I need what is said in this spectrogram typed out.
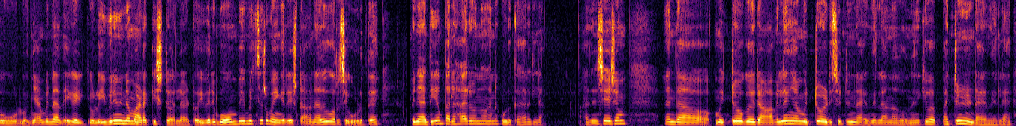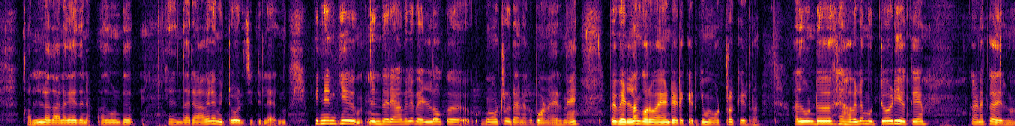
പോവുള്ളൂ. ഞാൻ പിന്നെ അതേ കഴിക്കുള്ളൂ. ഇവന് പിന്നെ മടക്ക് ഇഷ്ടമല്ല കേട്ടോ. ഇവർ ബോംബെ മിച്ചർ ഭയങ്കര ഇഷ്ടമാണ് അവൻ അത് കുറച്ച് കൊടുത്തേ. പിന്നെ അധികം പലഹാരമൊന്നും അങ്ങനെ കൊടുക്കാറില്ല. അതിനുശേഷം എന്താ മുറ്റമൊക്കെ രാവിലെ ഞാൻ മുറ്റം അടിച്ചിട്ടുണ്ടായിരുന്നില്ല എന്നാണ് തോന്നുന്നത് എനിക്ക് പറ്റുന്നുണ്ടായിരുന്നില്ലേ നല്ല തലവേദന. അതുകൊണ്ട് എന്താ രാവിലെ മിറ്റം ഒഴിച്ചിട്ടില്ലായിരുന്നു. പിന്നെ എനിക്ക് എന്താ രാവിലെ വെള്ളമൊക്കെ മോട്ടർ ഇടാനൊക്കെ പോകണമായിരുന്നേ ഇപ്പോൾ വെള്ളം കുറവായതുകൊണ്ട് ഇടയ്ക്കിടയ്ക്ക് മോട്ടറൊക്കെ ഇടണം. അതുകൊണ്ട് രാവിലെ മുറ്റോടിയൊക്കെ കണക്കായിരുന്നു.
